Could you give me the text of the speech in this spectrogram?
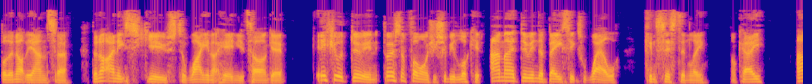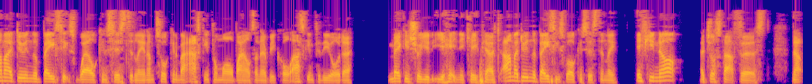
but they're not the answer. They're not an excuse to why you're not hitting your target. If you're doing, first and foremost, you should be looking, am I doing the basics well consistently? Okay. Am I doing the basics well consistently? And I'm talking about asking for mobiles on every call, asking for the order, making sure you're hitting your KPIs. Am I doing the basics well consistently? If you're not, adjust that first. Now,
